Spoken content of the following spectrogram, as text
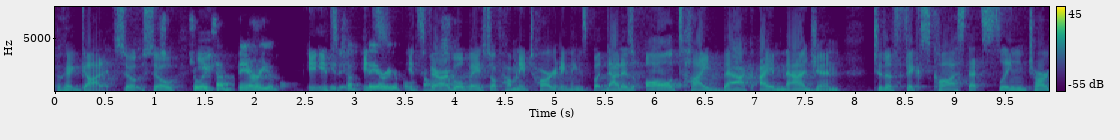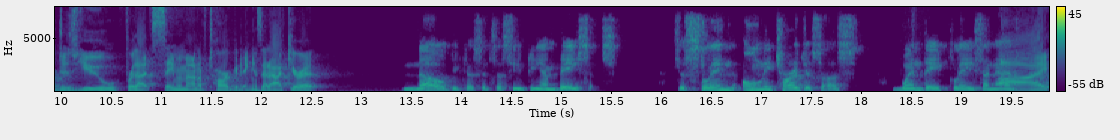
Okay, got it. So, so, so you, it's a variable. It's, it's a variable. It's, it's variable based off how many targeting things, but that is all tied back, I imagine, to the fixed cost that Sling charges you for that same amount of targeting. Is that accurate? No, because it's a CPM basis. So Sling only charges us when they place an ad. I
